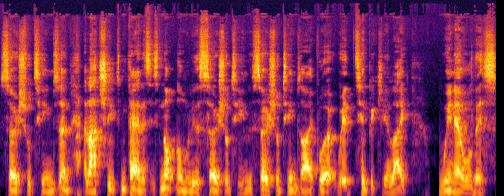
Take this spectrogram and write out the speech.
social teams. And, and actually, in fairness, it's not normally the social team. The social teams I've worked with typically are like, we know all this,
